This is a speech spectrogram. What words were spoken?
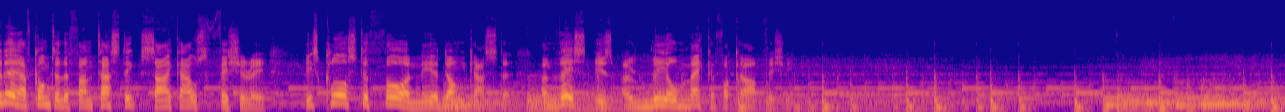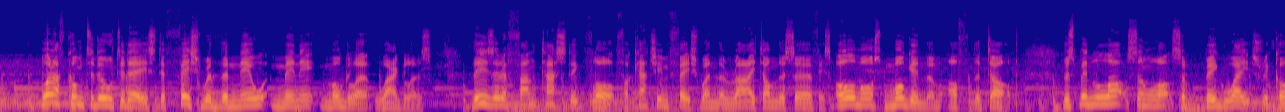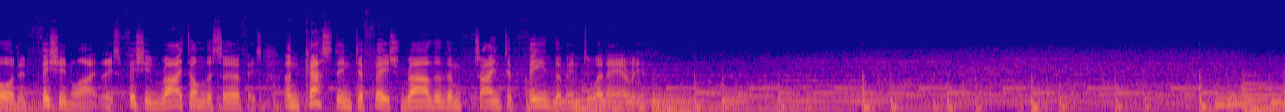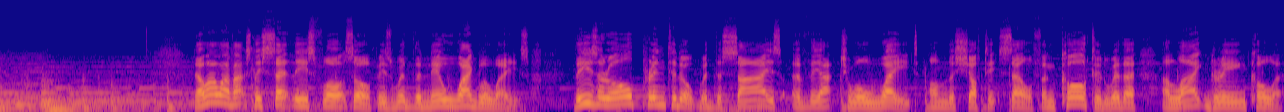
Today I've come to the fantastic Sykehouse Fishery. It's close to Thorne near Doncaster and this is a real mecca for carp fishing. What I've come to do today is to fish with the new Mini Muggler Wagglers. These are a fantastic float for catching fish when they're right on the surface, almost mugging them off the top. There's been lots and lots of big weights recorded fishing like this, fishing right on the surface and casting to fish rather than trying to feed them into an area. Now how I've actually set these floats up is with the new Waggler weights. These are all printed up with the size of the actual weight on the shot itself and coated with a, a light green colour.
